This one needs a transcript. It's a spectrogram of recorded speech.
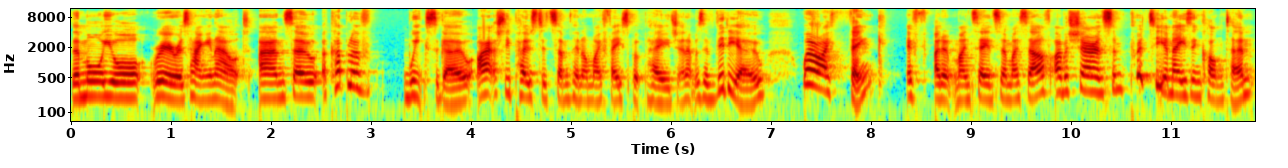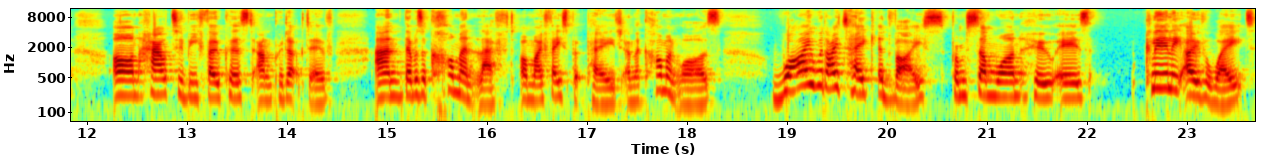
the more your rear is hanging out. And so a couple of weeks ago, I actually posted something on my Facebook page and it was a video where I think, if I don't mind saying so myself, I was sharing some pretty amazing content on how to be focused and productive. And there was a comment left on my Facebook page and the comment was, why would I take advice from someone who is clearly overweight,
